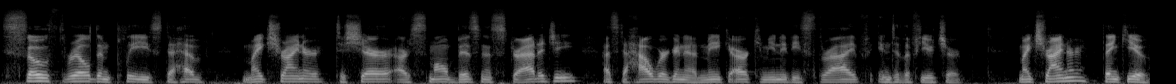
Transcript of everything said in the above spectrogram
so thrilled and pleased to have Mike Schreiner to share our small business strategy as to how we're going to make our communities thrive into the future. Mike Schreiner, thank you.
